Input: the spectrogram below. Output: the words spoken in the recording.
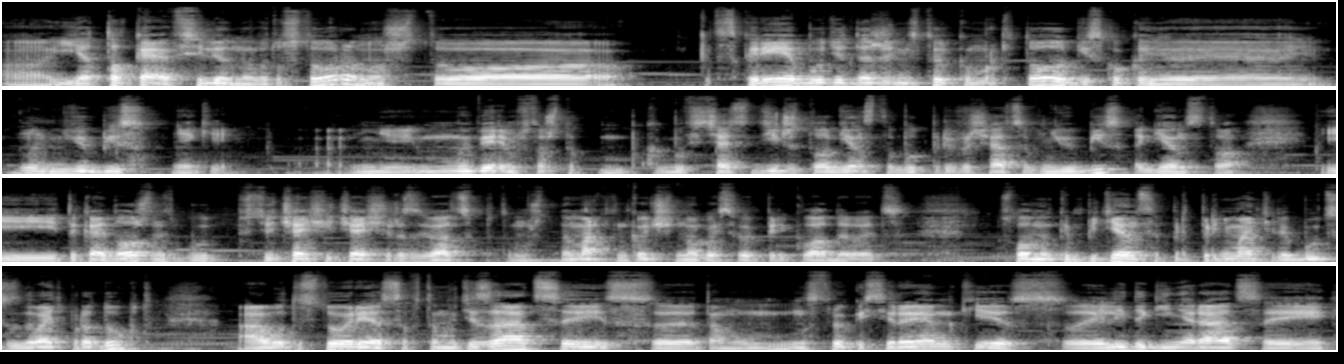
а, я толкаю вселенную в эту сторону, что скорее будет даже не столько маркетологи, сколько э, ну, new biz некий. Мы верим в то, что как бы сейчас digital -агентства будут превращаться в new biz агентство, и такая должность будет все чаще и чаще развиваться, потому что на маркетинг очень много всего перекладывается условно, компетенция предпринимателя будет создавать продукт, а вот история с автоматизацией, с там, настройкой CRM, с лидогенерацией,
